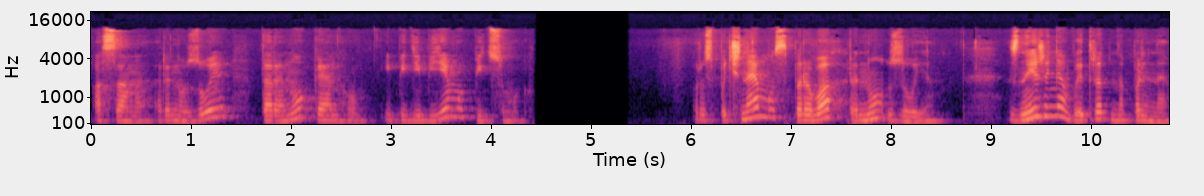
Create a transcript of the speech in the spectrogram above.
а саме Renault Zoe та Renault Kangoo, і підіб'ємо підсумок. Розпочнемо з переваг Renault Zoe. Зниження витрат на пальне.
